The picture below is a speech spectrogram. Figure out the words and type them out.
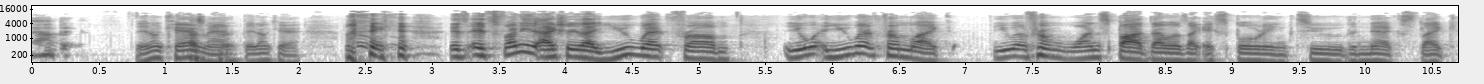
nothing. They don't care, That's man. good. They don't care. it's it's funny actually that you went from you went- you went from like you went from one spot that was like exploding to the next. Like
